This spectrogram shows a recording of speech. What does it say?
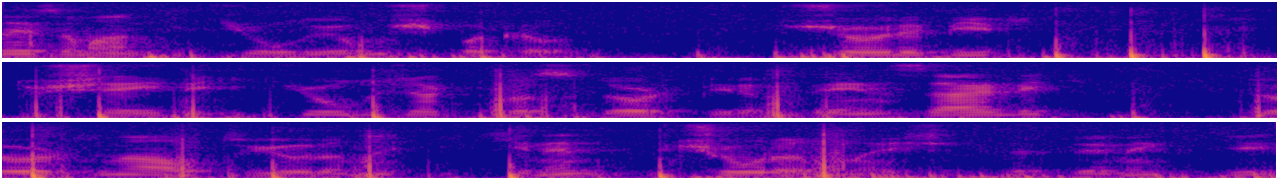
Ne zaman 2 oluyormuş bakalım. Şöyle bir şeyde 2 olacak. Burası 4 birim benzerlik. 4'ün 6 oranı 2'nin 3 oranına eşittir. Demek ki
